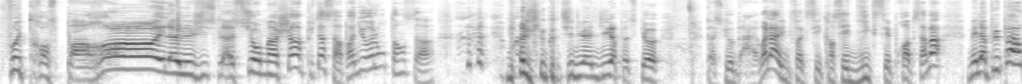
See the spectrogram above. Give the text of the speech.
faut être transparent, et la législation, machin putain, ça va pas durer longtemps, ça. Moi, je continue à le dire parce que, parce que, bah voilà, une fois que c'est, quand c'est dit que c'est propre, ça va. Mais la plupart,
